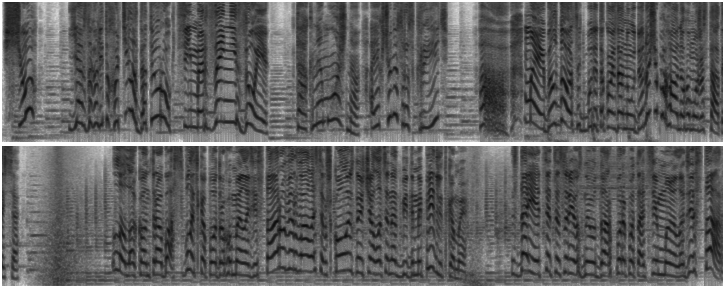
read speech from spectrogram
що? Я взагалі-то хотіла дати урок цій мерзенній Зої. Так не можна. А якщо нас розкриють? А, Мейбл, досить бути такою занудою. Ну що поганого може статися? Лола Контрабас, близька подругу Мелоді Стар, увірвалася в школу і знущалася над бідними підлітками. Здається, це серйозний удар по репутації Мелоді Стар.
